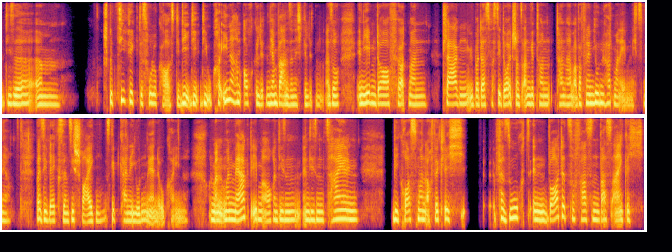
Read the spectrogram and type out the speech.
diese ähm, Spezifik des Holocaust. Die, die, die, die Ukrainer haben auch gelitten, die haben wahnsinnig gelitten. Also in jedem Dorf hört man Klagen über das, was die Deutschen uns angetan haben, aber von den Juden hört man eben nichts mehr, weil sie weg sind, sie schweigen. Es gibt keine Juden mehr in der Ukraine. Und man, man merkt eben auch in diesen, in diesen Zeilen, wie Grossmann auch wirklich versucht, in Worte zu fassen, was eigentlich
